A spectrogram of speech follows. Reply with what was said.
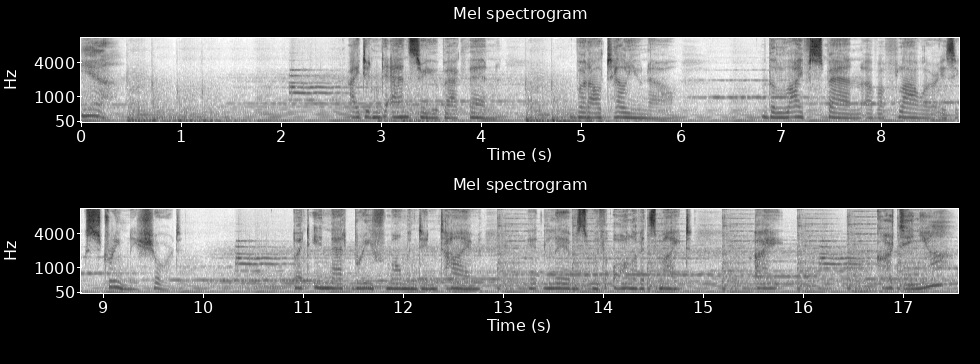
Yeah, I didn't answer you back then, but I'll tell you now. The lifespan of a flower is extremely short. But in that brief moment in time, it lives with all of its might. I. Gardenia?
